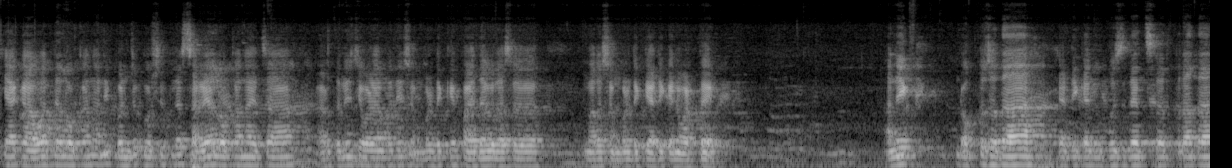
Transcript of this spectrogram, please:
की या गावातल्या लोकांना आणि पंचक्रोशीतल्या सगळ्या लोकांना याचा अडचणीच्या वेळामध्ये शंभर टक्के फायदा होईल असं मला शंभर टक्के या ठिकाणी वाटतंय. अनेक डॉक्टर सुद्धा या ठिकाणी उपस्थित आहेत सर तर आता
